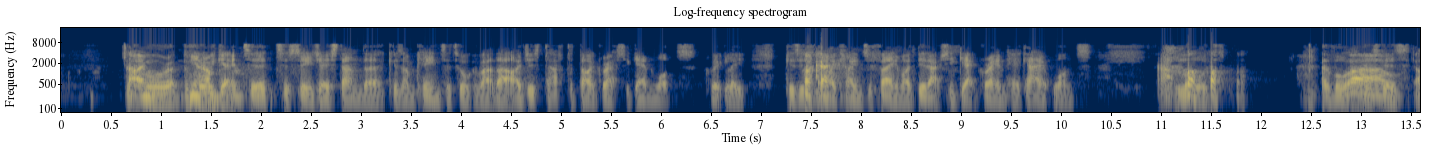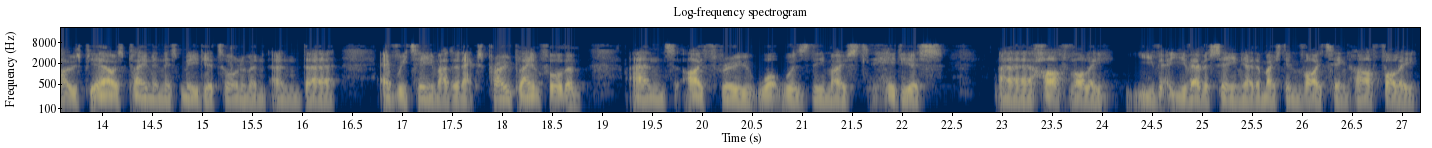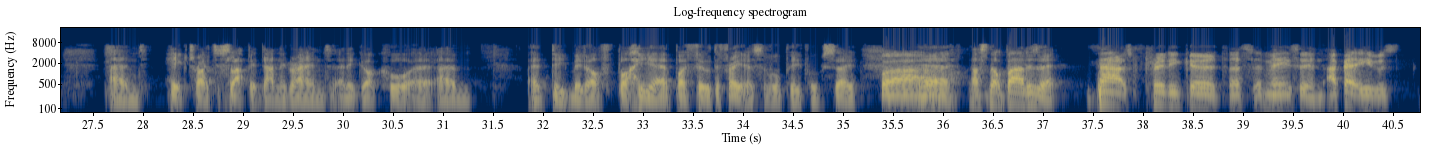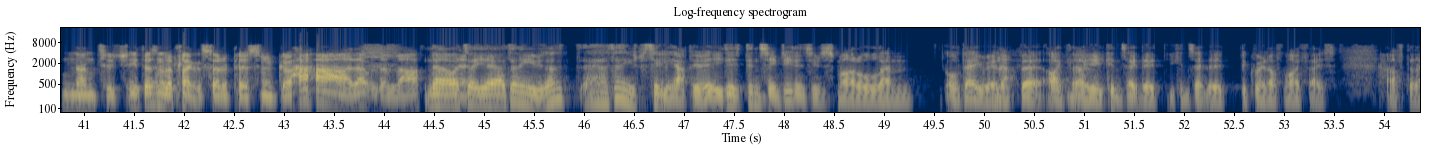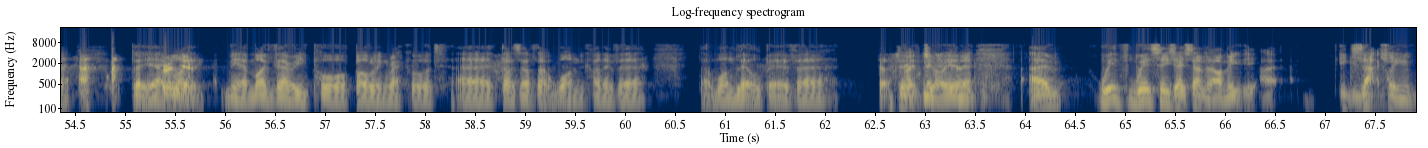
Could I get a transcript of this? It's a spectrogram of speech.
I'm- Before, you know, we get into to CJ Stander, because I'm keen to talk about that, I just have to digress again once quickly because it's Okay. my claim to fame. I did actually get Graeme Hick out once at Lords. of all Wow. places, I was yeah I was playing in this media tournament and uh, every team had an ex-pro playing for them, and I threw what was the most hideous uh, half volley you've you've ever seen. You know, the most inviting half volley, and Hick tried to slap it down the ground, and it got caught at, um, at deep mid off by uh, by Phil De Freitas of all people. So Wow. yeah, that's not bad, is it? That's pretty good. That's amazing. I bet he was none too. He doesn't look like the sort of person who'd go, "Ha ha, that was a laugh." No, I wasn't it?" don't, yeah, I don't think he was. I, don't think he was particularly happy. He did, didn't seem to. He didn't seem to smile all um, all day really. No. But I, no. I, you can take the you can take the, the grin off my face after that. but yeah, my, yeah, my very poor bowling record uh, does have that one kind of uh, that one little bit of uh, bit of joy in it. Um, with with CJ Stander, I mean, exactly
